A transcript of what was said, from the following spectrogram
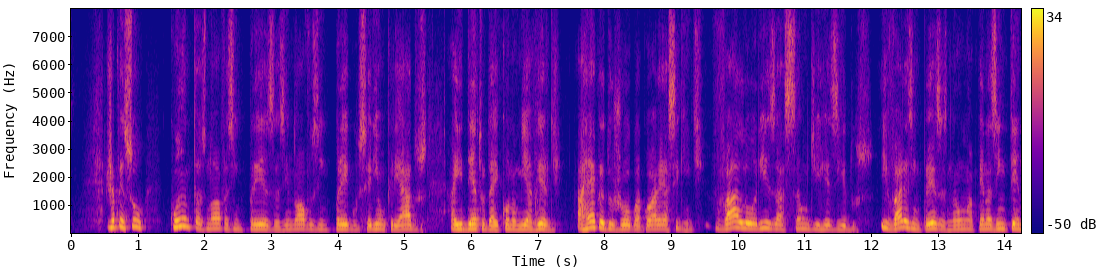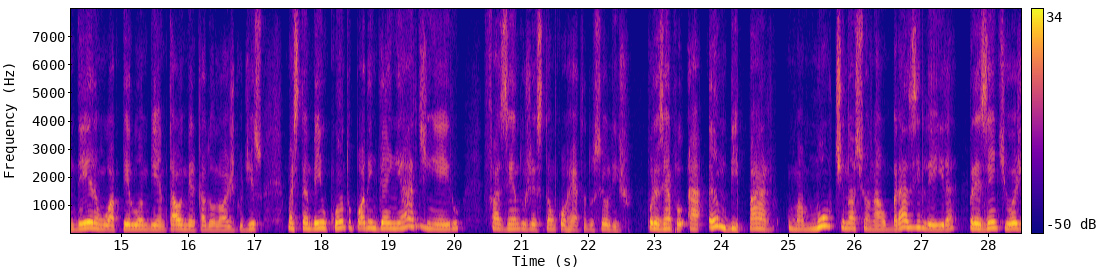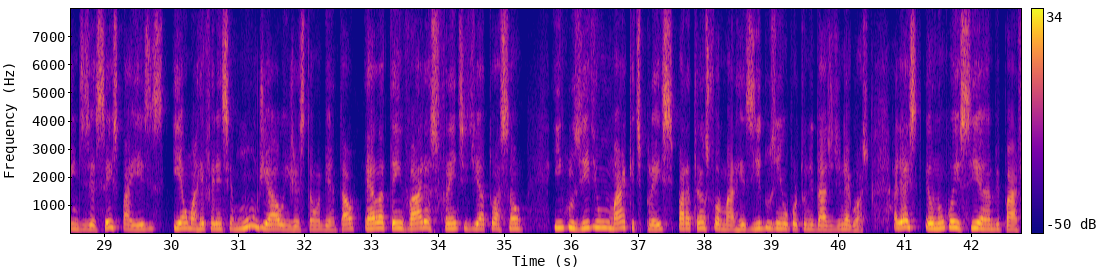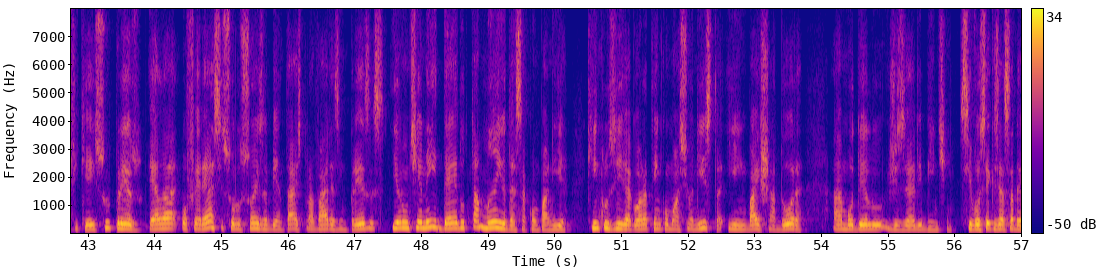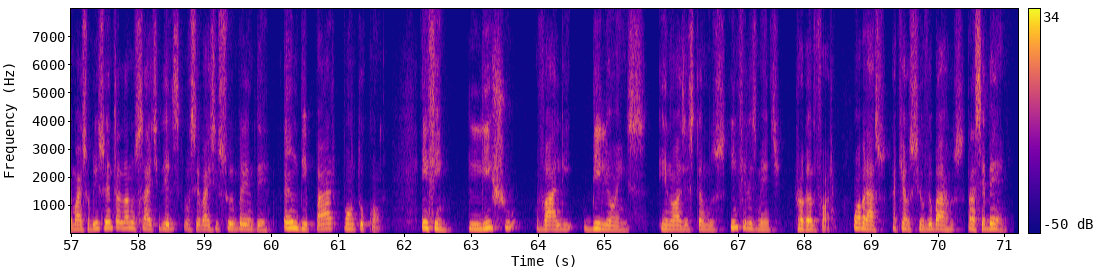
Já pensou quantas novas empresas e novos empregos seriam criados aí dentro da economia verde? A regra do jogo agora é a seguinte: valorização de resíduos. E várias empresas não apenas entenderam o apelo ambiental e mercadológico disso, mas também o quanto podem ganhar dinheiro fazendo gestão correta do seu lixo. Por exemplo, a Ambipar, uma multinacional brasileira, presente hoje em 16 países e é uma referência mundial em gestão ambiental, ela tem várias frentes de atuação, inclusive um marketplace para transformar resíduos em oportunidade de negócio. Aliás, eu não conhecia a Ambipar, fiquei surpreso. Ela oferece soluções ambientais para várias empresas e eu não tinha nem ideia do tamanho dessa companhia que inclusive agora tem como acionista e embaixadora a modelo Gisele Bündchen. Se você quiser saber mais sobre isso, entra lá no site deles que você vai se surpreender. ambipar.com. Enfim, lixo vale bilhões e nós estamos, infelizmente, jogando fora. Um abraço. Aqui é o Silvio Barros para a CBN.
